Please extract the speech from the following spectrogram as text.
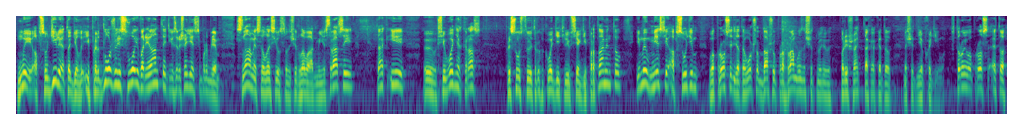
мы обсудили это дело и предложили свой вариант этих решения этих проблем. С нами согласился значит, глава администрации, так и э, сегодня как раз присутствуют руководители всех департаментов, и мы вместе обсудим вопросы для того, чтобы нашу программу значит, э, порешать так, как это значит, необходимо. Второй вопрос – это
